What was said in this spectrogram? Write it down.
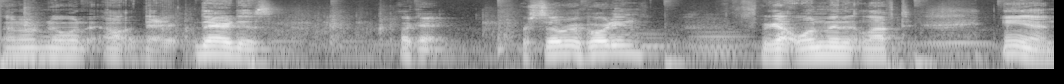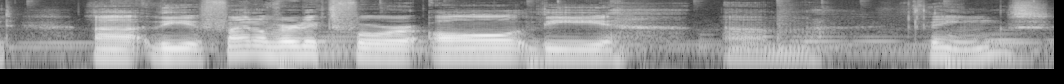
I don't know what. Oh, there, there it is. Okay, we're still recording. We got one minute left, and uh, the final verdict for all the um, things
